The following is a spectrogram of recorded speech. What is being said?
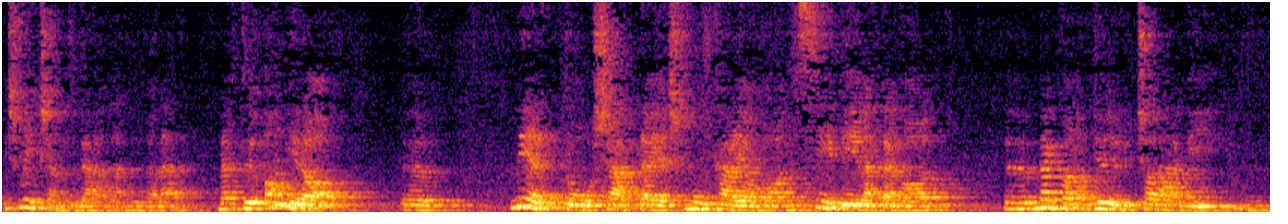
és mégsem tud elmenni vele mert ő annyira ö, méltóság teljes munkája van, szép élete van, megvan a gyönyörű családi mm,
